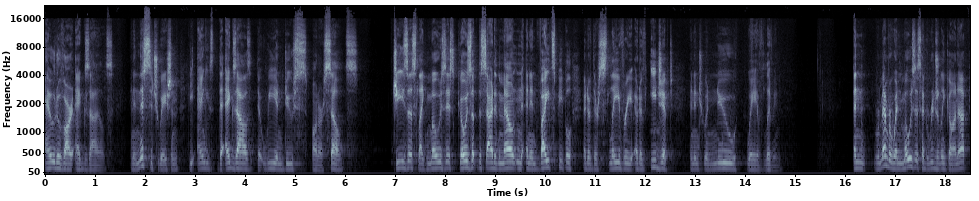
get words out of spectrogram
out of our exiles. And in this situation, the, exiles that we induce on ourselves. Jesus, like Moses, goes up the side of the mountain and invites people out of their slavery, out of Egypt, and into a new way of living. And remember, when Moses had originally gone up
